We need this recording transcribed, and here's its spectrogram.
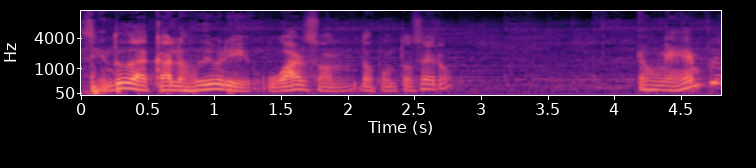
Sin duda, Carlos Duty Warzone 2.0 es un ejemplo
